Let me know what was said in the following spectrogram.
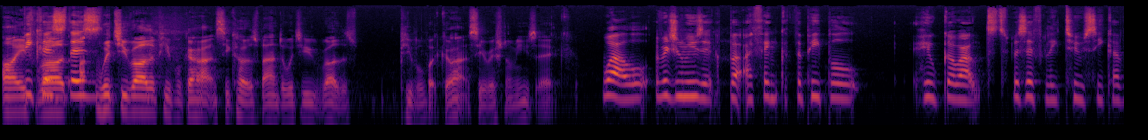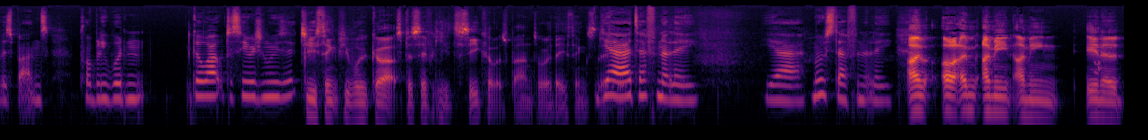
Because rather. Uh, there's- Would you rather people go out and see covers band, or would you rather people would go out and see original music? Well, original music, but I think the people who go out specifically to see covers bands probably wouldn't go out to see original music. Do you think people who go out specifically to see covers bands, or are they things? That Yeah, definitely. Yeah, most definitely. I, oh, uh, I, I mean, I mean, in a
